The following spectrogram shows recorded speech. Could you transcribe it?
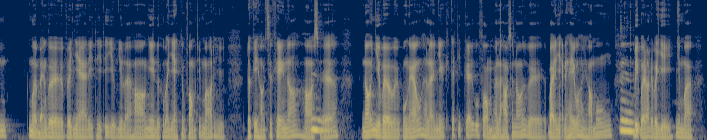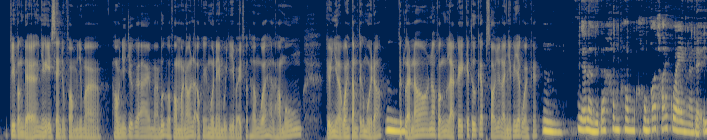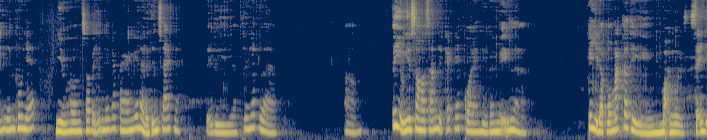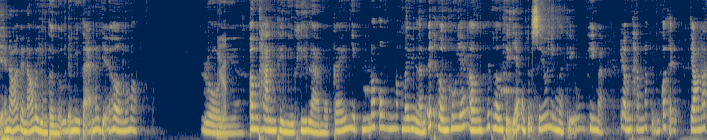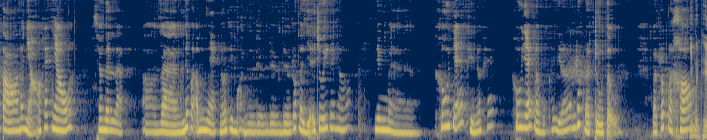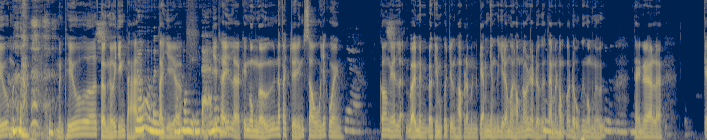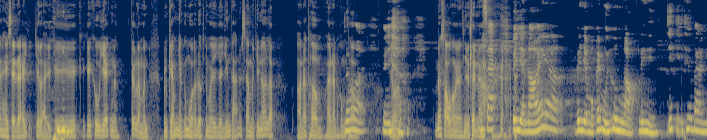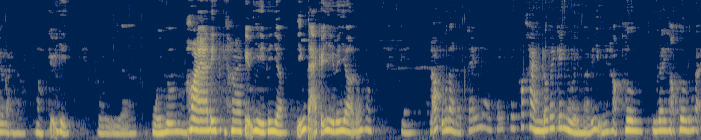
mời bạn về về nhà đi thì thí dụ như là họ nghe được cái bài nhạc trong phòng chứ mở thì đôi khi họ sẽ khen nó, họ Ừ. sẽ nói nhiều về quần áo hay là những cái cách thiết kế của phòng hay là họ sẽ nói về bài nhạc này hay quá thì họ muốn Ừ. biết bài đó là bài gì nhưng mà chỉ vẫn để những incense trong phòng nhưng mà hầu như chưa có ai mà bước vào phòng mà nói là ok mùi này mùi gì vậy sao thơm quá hay là họ muốn kiểu như là quan tâm tới cái mùi đó. Ừ. tức là nó nó vẫn là cái cái thứ cấp so với là những cái giác quan khác. Ừ. nghĩa là người ta không không không có thói quen là để ý đến khứu giác nhiều hơn so với những cái khác quan cái này là chính xác nha. Tại vì à, thứ nhất là à, ví dụ như so sánh với các giác quan thì tôi nghĩ là cái gì đập vào mắt á, thì mọi người sẽ dễ nói về nó và dùng từ ngữ để miêu tả nó dễ hơn đúng không rồi Dạ. à, âm thanh thì nhiều khi là một cái nó cũng nó maybe là nó ít hơn khứu giác ơn ít hơn thị giác một chút xíu nhưng mà kiểu khi mà cái âm thanh nó cũng có thể cho nó to nó nhỏ khác nhau á. Cho nên là à, và nhất là âm nhạc nữa thì mọi người đều đều đều rất là dễ chú ý tới nó. Nhưng mà khứu giác thì nó khác. Khứu giác là một cái gì đó rất là trừu tượng và rất là khó. Với mình thiếu mình, mình thiếu từ ngữ diễn tả đúng rồi mình tại vì mình ờ, không diễn tả chỉ thấy được. là cái ngôn ngữ nó phát triển sâu giác quan. Yeah. có nghĩa là bởi mình đôi khi mình có trường hợp là mình cảm nhận cái gì đó mà không nói ra được á, tại mình không có đủ cái ngôn ngữ. Ừ, ừ, ừ. thành ra là cái này xảy ra với lại cái cái, cái khu giác nữa. Tức là mình mình cảm nhận cái mùi đó được nhưng mà giờ diễn tả nó sao mà chỉ nói là à, nó thơm hay là nó không đúng thơm? rồi. Bây Nhưng giờ mà nó sâu hơn như thế nào? Xác. Bây giờ nói ờ, bây giờ một cái mùi hương ngọt đi thì chiếc nghĩ thiếu bao nhiêu loại ngọt? Ngọt kiểu gì rồi uh, mùi hương. Hoa đi hoa kiểu gì bây giờ? Diễn tả kiểu gì bây giờ đúng không? Thì đó cũng là một cái cái cái khó khăn đối với cái người mà ví dụ như học hương Ray học hương cũng vậy.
